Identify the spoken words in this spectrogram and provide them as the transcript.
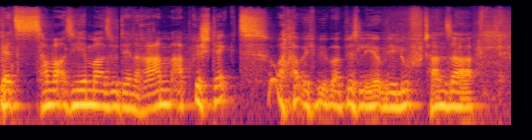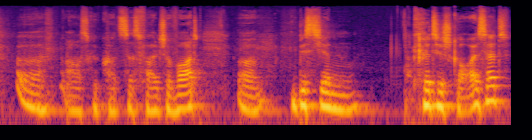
Jetzt haben wir also hier mal so den Rahmen abgesteckt. Habe ich mir ein bisschen hier über die Lufthansa, äh, ausgekotzt das falsche Wort, äh, ein bisschen kritisch geäußert.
